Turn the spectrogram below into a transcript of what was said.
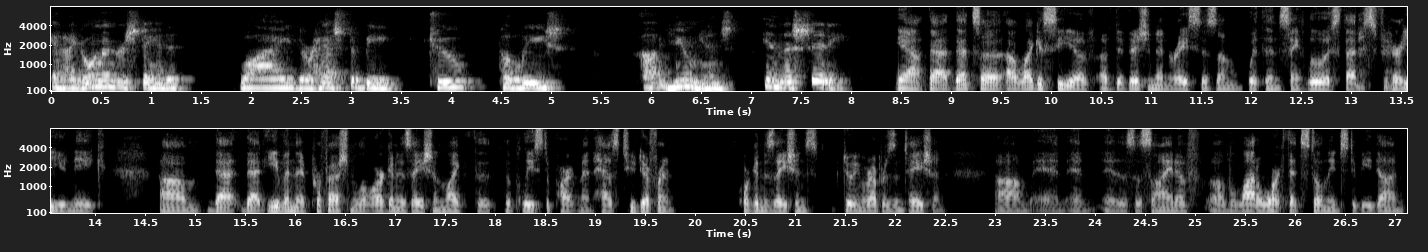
and I don't understand it why there has to be two police uh, unions in the city. Yeah, that that's a, a, legacy of, of division and racism within St. Louis that is very unique. Um, that that even a professional organization like the the police department has two different organizations doing representation, um, and and it is a sign of of a lot of work that still needs to be done.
